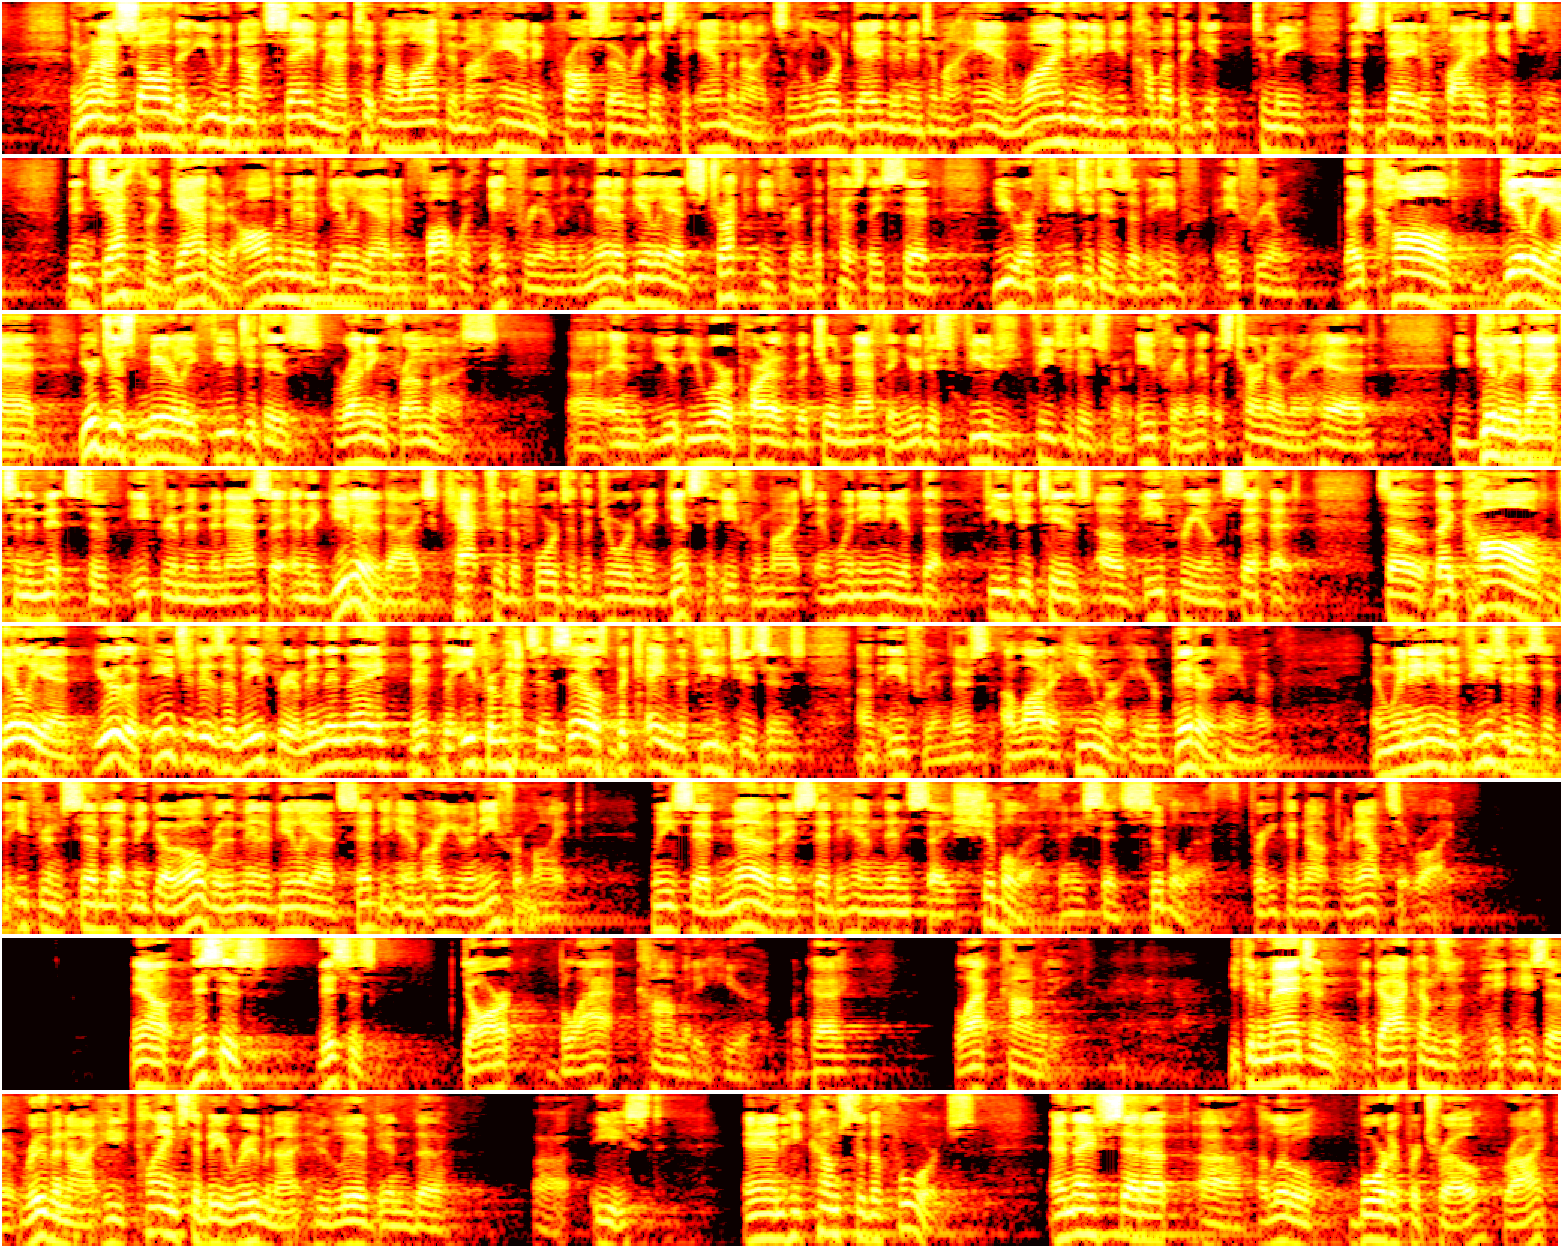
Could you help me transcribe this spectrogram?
And when I saw that you would not save me, I took my life in my hand and crossed over against the Ammonites, and the Lord gave them into my hand. Why then have you come up to me this day to fight against me? Then Jephthah gathered all the men of Gilead and fought with Ephraim. And the men of Gilead struck Ephraim because they said, You are fugitives of Ephraim. They called Gilead, You're just merely fugitives running from us. Uh, and you, you were a part of it, but you're nothing. You're just fugitives from Ephraim. It was turned on their head. You Gileadites in the midst of Ephraim and Manasseh. And the Gileadites captured the fords of the Jordan against the Ephraimites. And when any of the fugitives of Ephraim said, so they called Gilead, you're the fugitives of Ephraim. And then they, the, the, Ephraimites themselves became the fugitives of Ephraim. There's a lot of humor here, bitter humor. And when any of the fugitives of the Ephraim said, let me go over, the men of Gilead said to him, are you an Ephraimite? When he said no, they said to him, then say Shibboleth. And he said Sibboleth, for he could not pronounce it right. Now, this is, this is dark, black comedy here, okay? Black comedy. You can imagine a guy comes, he, he's a Reubenite. He claims to be a Reubenite who lived in the uh, East. And he comes to the fords. And they've set up uh, a little border patrol, right?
